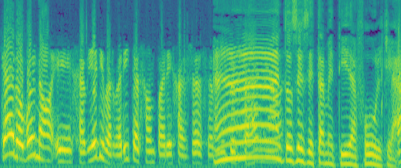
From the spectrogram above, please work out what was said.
Claro, bueno, eh, Javier y Barbarita son parejas ya hace ah, entonces está metida full, claro.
